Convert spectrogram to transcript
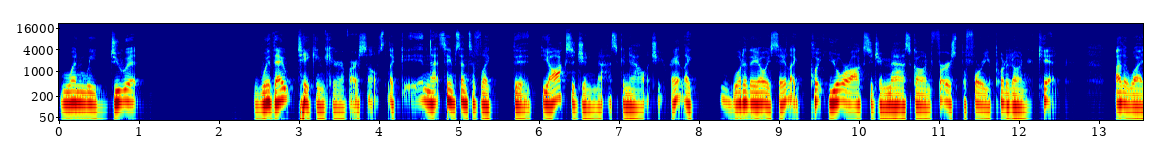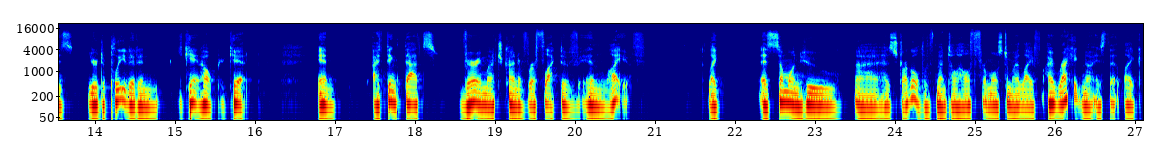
when we do it without taking care of ourselves like in that same sense of like the the oxygen mask analogy, right? Like what do they always say? Like put your oxygen mask on first before you put it on your kid. Otherwise, you're depleted and you can't help your kid. And I think that's very much kind of reflective in life. Like as someone who uh, has struggled with mental health for most of my life, I recognize that like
